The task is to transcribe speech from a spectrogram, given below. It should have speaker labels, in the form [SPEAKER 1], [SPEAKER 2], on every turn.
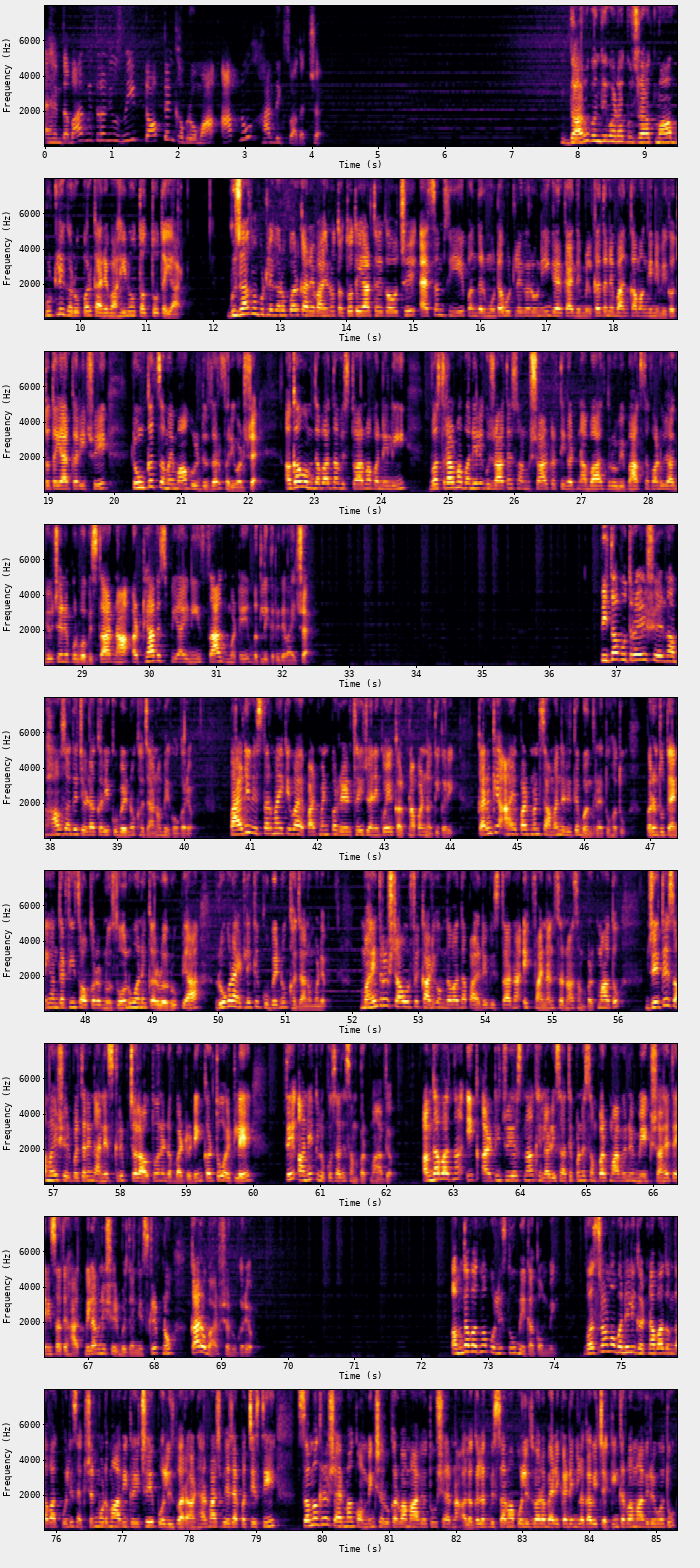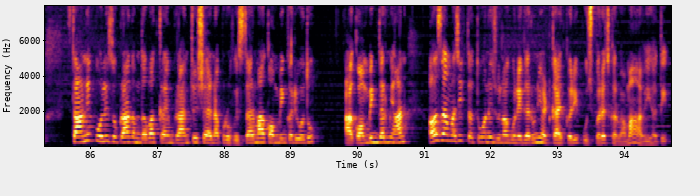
[SPEAKER 1] અહેમદાબાદ મિત્ર ન્યૂઝની top ten ખબરોમાં આપનું હાર્દિક સ્વાગત છે. દારૂબંધીવાળા ગુજરાતમાં બુટલેગરો પર કાર્યવાહીનો તખતો તૈયાર. ગુજરાતમાં બુટલેગરો પર કાર્યવાહીનો તખતો તૈયાર થઈ ગયો છે. એસએમસીએ પંદર મોટા બુટલેગરોની ગેરકાયદે મિલકત અને બાંધકામ અંગેની વિગતો તૈયાર કરી છે. ટૂંક જ સમયમાં બુલડોઝર ફરી વળશે. અગાઉ અમદાવાદના વિસ્તારમાં બનેલી, વસ્ત્રાલમાં બનેલી ગુજરાતને શર્મસાર કરતી ઘટના બાદ ગૃહ વિભાગ સફાળું જાગ્યું છે અને પૂર્વ વિસ્તારના અઠ્યાવીસ પીઆઈની સાગ મટે બદલી કરી દેવાઈ છે. પિતા પુત્રએ શેરના ભાવ સાથે ચેડા કરી કુબેરનો ખજાનો ભેગો કર્યો. પારડી વિસ્તારમાં એક એવા એપાર્ટમેન્ટ પર રેડ થઈ જેની કોઈએ કલ્પના પણ નહોતી કરી. કારણ કે આ એપાર્ટમેન્ટ સામાન્ય રીતે બંધ રહેતું હતું. પરંતુ તેની અંદરથી સો કરોડનું સોનું અને કરોડો રૂપિયા રોકડા એટલે કે કુબેરનો ખજાનો મળ્યો. મહેન્દ્ર શાહ ઉર્ફે કાળિયો અમદાવાદના પાલડી વિસ્તારના એક ફાઇનાન્સરના સંપર્કમાં હતો, જે તે સમયે શેરબજારની નાની સ્ક્રિપ્ટ ચલાવતો અને ડબ્બા ટ્રેડિંગ કરતો એટલે તે અનેક લોકો સાથે સંપર્કમાં આવ્યો. અમદાવાદના એક આરટીજીએસના ખેલાડી સાથે પણ સંપર્કમાં આવ્યો અને મેઘ શાહે તેની સાથે હાથ મિલાવીને શેરબજારની સ્ક્રિપ્ટનો કારોબાર શરૂ કર્યો. અમદાવાદમાં પોલીસનું મેગા કોમ્બિંગ વસ્ત્રાલમાં બનેલી ઘટના બાદ અમદાવાદ પોલીસ એક્શન મોડમાં આવી ગઈ છે. પોલીસ દ્વારા અઢાર માર્ચ બે હજાર પચીસથી સમગ્ર શહેરમાં કોમ્બિંગ શરૂ કરવામાં આવ્યું હતું. શહેરના અલગ અલગ વિસ્તારમાં પોલીસ દ્વારા બેરિકેડિંગ લગાવી ચેકિંગ કરવામાં આવી રહ્યું હતું. સ્થાનિક પોલીસ ઉપરાંત અમદાવાદ ક્રાઇમ બ્રાન્ચે શહેરના પૂર્વ વિસ્તારમાં કોમ્બિંગ કર્યું હતું. આ કોમ્બિંગ દરમિયાન અસામાજિક તત્વો અને જૂના ગુનેગારોની અટકાયત કરી પૂછપરછ કરવામાં આવી હતી.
